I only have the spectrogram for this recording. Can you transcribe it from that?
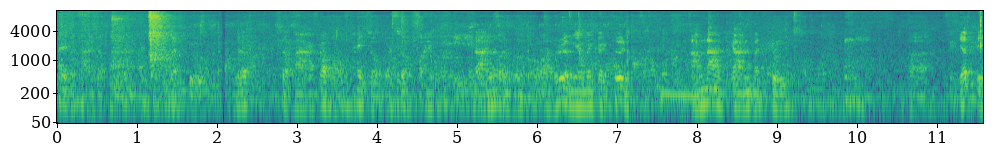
ให้ประธานสภาบรรจุแล้วสภาก็บอกให้ส่งไปส่งไปศาลรัฐธรรมนูญบอกว่าเรื่องยังไม่เกิดขึ้นอำนาจการบรรจุยติ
